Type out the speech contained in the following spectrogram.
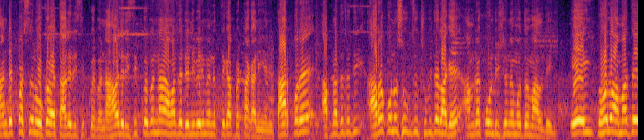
হান্ড্রেড পার্সেন্ট ওকে হয় তাহলে রিসিভ করবেন, না হলে রিসিভ করবেন না, আমাদের ডেলিভারি ম্যানের থেকে আপনার টাকা নিয়ে নিন। তারপরে আপনাদের যদি আরও কোনো সুযোগ সুবিধা লাগে, আমরা কন্ডিশনের মধ্যে মাল দিই। এই হলো আমাদের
